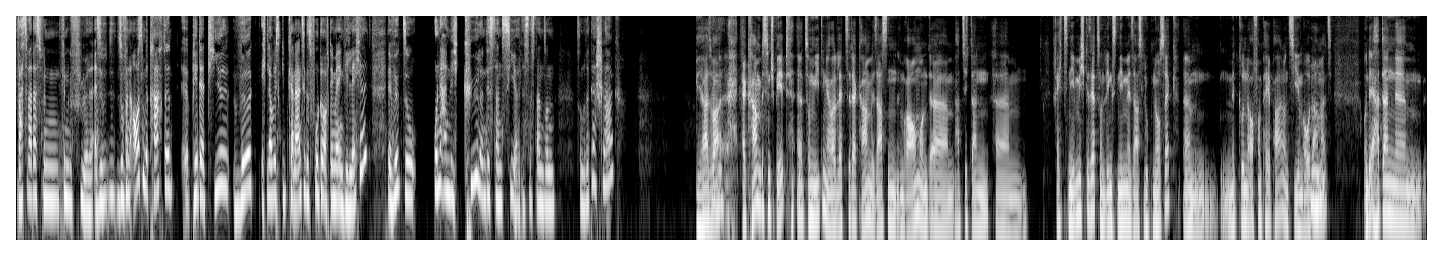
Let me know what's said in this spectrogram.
Was war das für ein, für ein Gefühl? Also so von außen betrachtet, äh, Peter Thiel wirkt, ich glaube, es gibt kein einziges Foto, auf dem er irgendwie lächelt. Der wirkt so unheimlich kühl und distanziert. Ist das dann so ein, so ein Ritterschlag? Ja, es war, er kam ein bisschen spät äh, zum Meeting, er war der Letzte, der kam. Wir saßen im Raum und ähm, hat sich dann ähm, rechts neben mich gesetzt und links neben mir saß Luke Nosek, ähm, Mitgründer auch von PayPal und CMO mhm. damals. Und er hat dann ähm,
